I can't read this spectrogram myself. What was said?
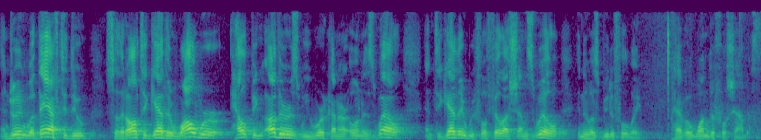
and doing what they have to do, so that all together, while we're helping others, we work on our own as well, and together we fulfill Hashem's will in the most beautiful way. Have a wonderful Shabbos.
